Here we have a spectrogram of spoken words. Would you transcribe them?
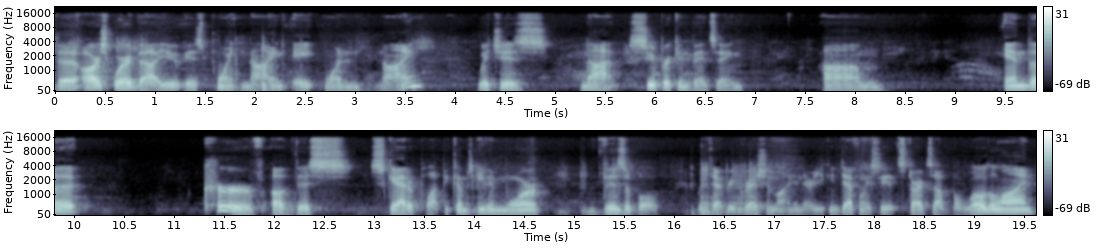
the R squared value is 0.9819, which is not super convincing. Um, and the curve of this scatter plot becomes even more visible with that regression line in there. You can definitely see it starts out below the line,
